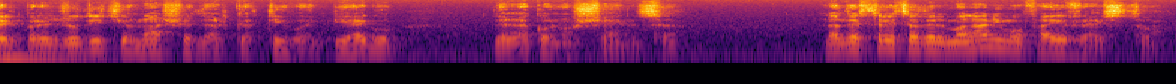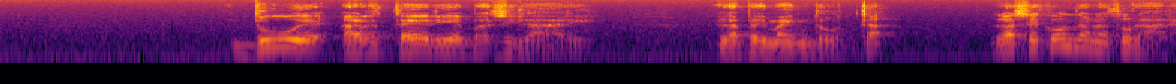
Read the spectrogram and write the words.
il pregiudizio nasce dal cattivo impiego della conoscenza, la destrezza del malanimo fa il resto. Due arterie basilari, la prima indotta, la seconda naturale.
